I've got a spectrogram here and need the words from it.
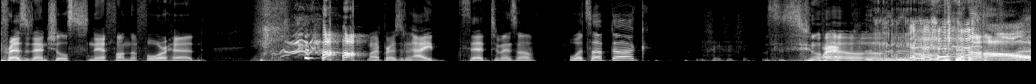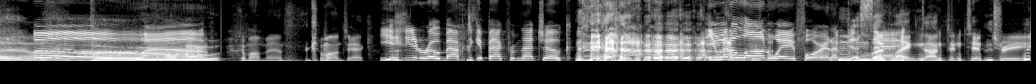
presidential sniff on the forehead. My president. I said to myself, "What's up, Doc?" So- Oh, wow. Boo. Come on, man. Come on, Jack. You need a roadmap to get back from that joke? you went a long way for it, I'm just Look, saying. like Dr. Tiptree,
